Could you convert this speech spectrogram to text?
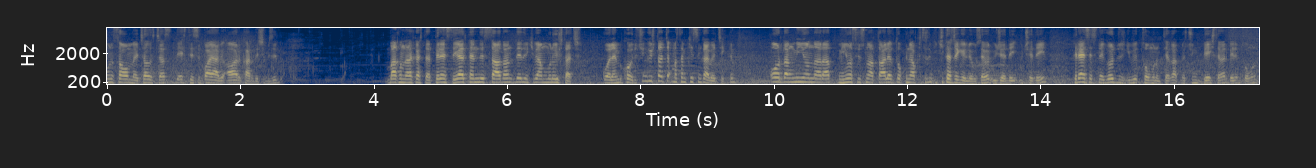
Bunu savunmaya çalışacağız. Destesi bayağı bir ağır kardeşimizin. Bakın arkadaşlar Prens de yeltendi sağdan dedim ki ben bunu 3 taç. Golemi koydu. Çünkü 3 taç yapmasam kesin kaybedecektim. Oradan minyonları at, minyon sürüsünü attı, alev topunu yapıştırdım. 2 taça geliyor bu sefer. 3'e değil, 3'e değil. Prensesinde gördüğünüz gibi tomunum tek atmıyor. Çünkü 5 level benim tomunum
